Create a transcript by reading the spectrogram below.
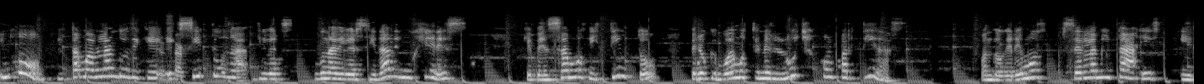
No, estamos hablando de que existe una, una diversidad de mujeres que pensamos distinto, pero que podemos tener luchas compartidas. Cuando queremos ser la mitad, es, y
